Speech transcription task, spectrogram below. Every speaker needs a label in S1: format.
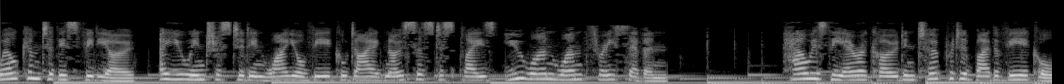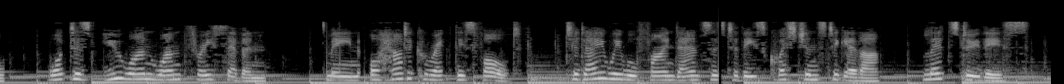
S1: Welcome to this video. Are you interested in why your vehicle diagnosis displays U1137? How is the error code interpreted by the vehicle? What does U1137 mean, or how to correct this fault? Today we will find answers to these questions together. Let's do this.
